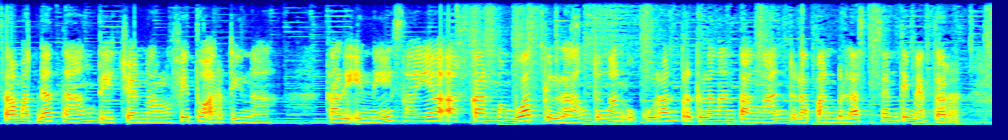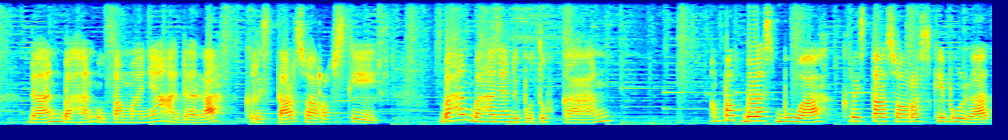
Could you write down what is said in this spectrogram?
Selamat datang di channel Vito Ardina. Kali ini saya akan membuat gelang dengan ukuran pergelangan tangan 18 cm dan bahan utamanya adalah kristal Swarovski. Bahan-bahan yang dibutuhkan 14 buah kristal Swarovski bulat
